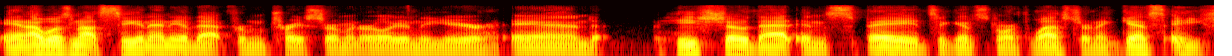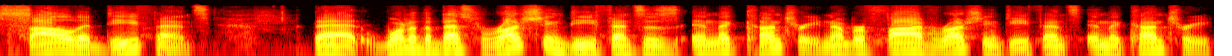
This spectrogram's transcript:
And I was not seeing any of that from Trey Sermon earlier in the year. And he showed that in spades against Northwestern, against a solid defense that one of the best rushing defenses in the country, number five rushing defense in the country,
